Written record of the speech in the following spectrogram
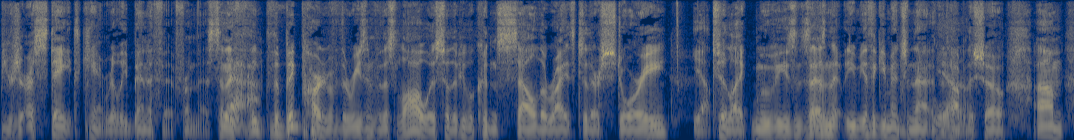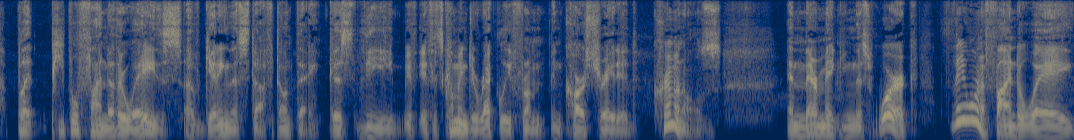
Your estate can't really benefit from this. And I think the big part of the reason for this law was so that people couldn't sell the rights to their story Yeah. to like movies. Isn't it? I think you mentioned that at the Yeah. top of the show. Um, but people find other ways of getting this stuff, don't they? Because the if, if it's coming directly from incarcerated criminals and they're making this work, they want to find a way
